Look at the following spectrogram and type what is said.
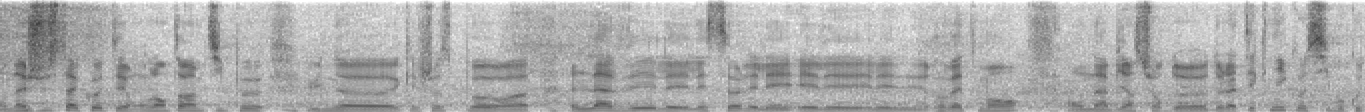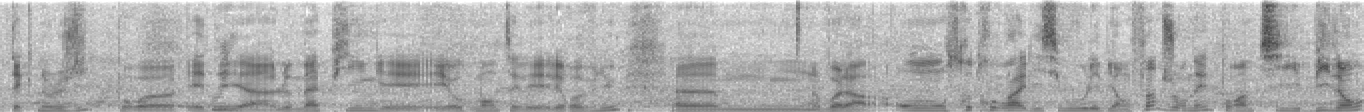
On a juste à côté, on entend un petit peu une, quelque chose pour laver les, les sols et, les, et les- les revêtements. On a bien sûr de, de la technique aussi, beaucoup de technologie pour aider Oui. à le mapping et, et augmenter les, revenus. Voilà, on se retrouvera, Ellie, si vous voulez bien, en fin de journée pour un petit bilan.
